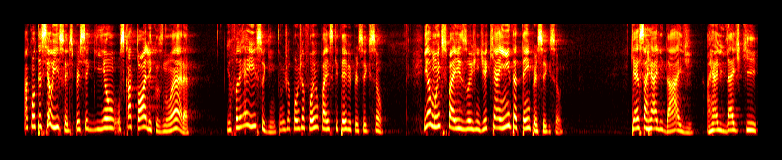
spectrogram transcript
aconteceu isso, eles perseguiam os católicos, não era? E eu falei: É isso, Gui, então o Japão já foi um país que teve perseguição. E há muitos países hoje em dia que ainda têm perseguição. Que essa realidade, a realidade que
